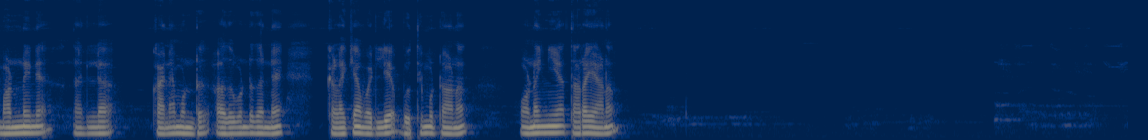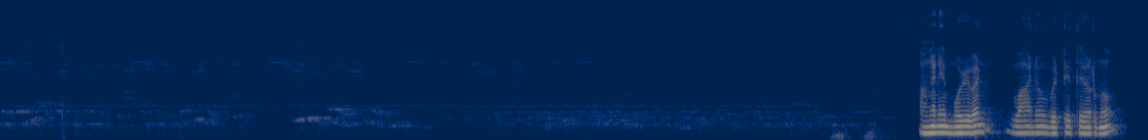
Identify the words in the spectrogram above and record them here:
മണ്ണിന് നല്ല കനമുണ്ട്. അതുകൊണ്ട് തന്നെ കിളയ്ക്കാൻ വലിയ ബുദ്ധിമുട്ടാണ്. ഉണങ്ങിയ തറയാണ്. അങ്ങനെ മുഴുവൻ വാനവും വെട്ടിത്തീർന്നു.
